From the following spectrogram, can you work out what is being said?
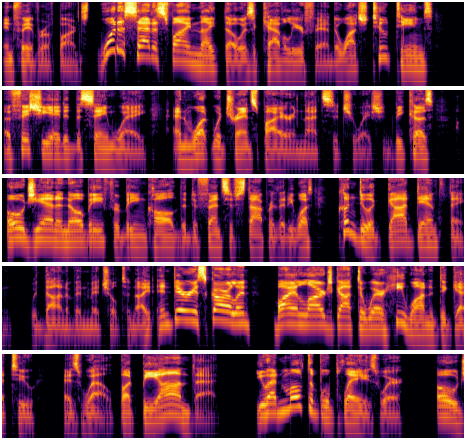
in favor of Barnes. What a satisfying night, though, as a Cavalier fan, to watch two teams officiated the same way and what would transpire in that situation. Because OG Anunoby, for being called the defensive stopper that he was, couldn't do a goddamn thing with Donovan Mitchell tonight. And Darius Garland, by and large, got to where he wanted to get to as well. But beyond that, you had multiple plays where OG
